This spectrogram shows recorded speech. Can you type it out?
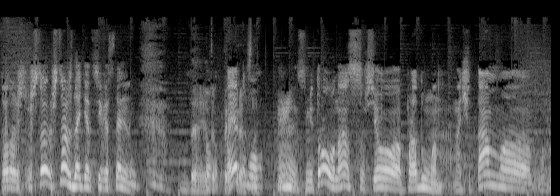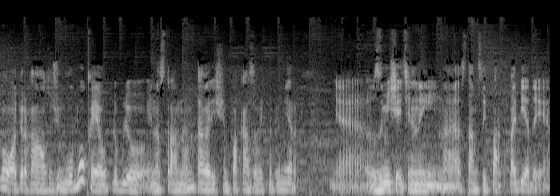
то что, что ждать от всех остальных? Да, это прекрасно. Поэтому с метро у нас все продумано. Значит, там, э, ну, во-первых, она у нас очень глубокая. Я вот люблю иностранным товарищам показывать, например, замечательный на станции Парк Победы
